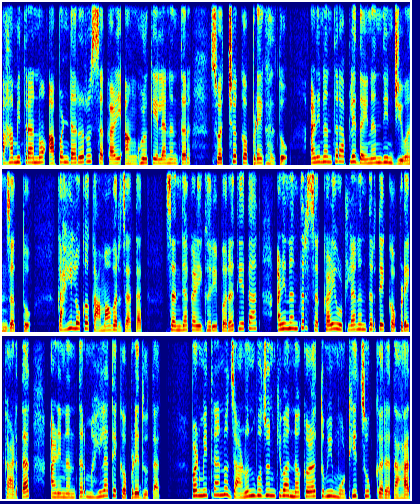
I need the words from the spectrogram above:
पहा मित्रांनो आपण दररोज सकाळी आंघोळ केल्यानंतर स्वच्छ कपडे घालतो. आणि नंतर आपले दैनंदिन जीवन जगतो. काही लोक कामावर जातात. संध्याकाळी घरी परत येतात आणि नंतर सकाळी उठल्यानंतर ते कपडे काढतात आणि नंतर महिला ते कपडे धुतात. पण मित्रांनो जाणून बुजून किंवा न कळत तुम्ही मोठी चूक करत आहात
